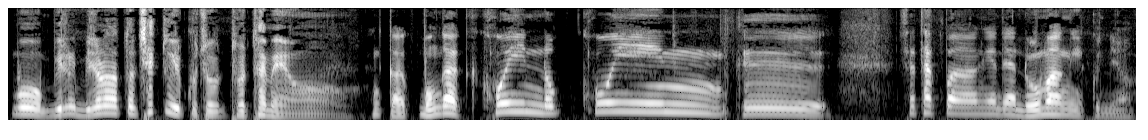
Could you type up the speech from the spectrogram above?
뭐 밀, 밀어놨던 책도 읽고 좋, 좋다며요. 그러니까 뭔가 그 코인 로, 코인 그 세탁방에 대한 로망이 있군요.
